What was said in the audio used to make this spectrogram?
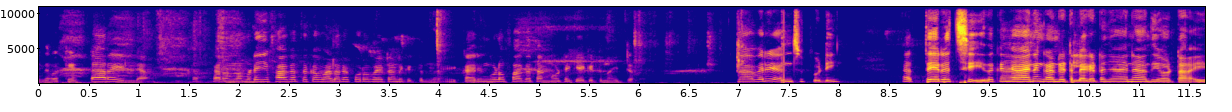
ഇതിപ്പോൾ കിട്ടാറേ ഇല്ല. കാരണം നമ്മുടെ ഈ ഭാഗത്തൊക്കെ വളരെ കുറവായിട്ടാണ് കിട്ടുന്നത്. കരിങ്കുളം ഭാഗത്ത് അങ്ങോട്ടേക്കാണ് കിട്ടുന്ന ഐറ്റം അവർ അഞ്ചുപ്പൊടി തിരച്ചി. ഇതൊക്കെ ഞാനും കണ്ടിട്ടില്ല കേട്ടോ. ഞാൻ ആദ്യമായിട്ടാണ് ഈ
